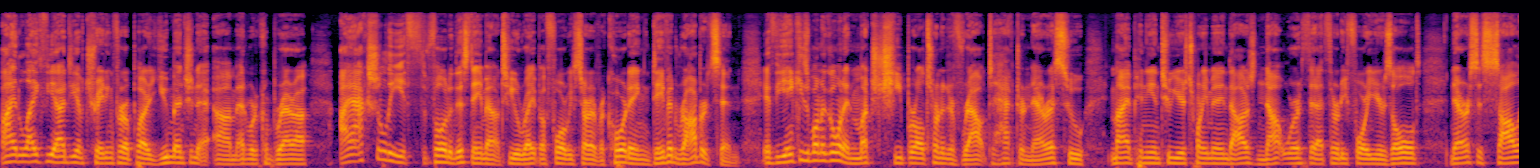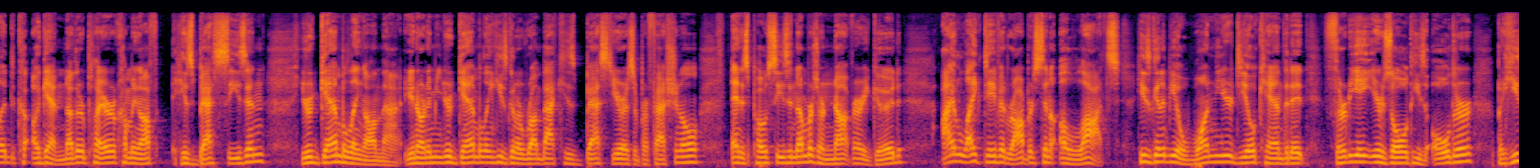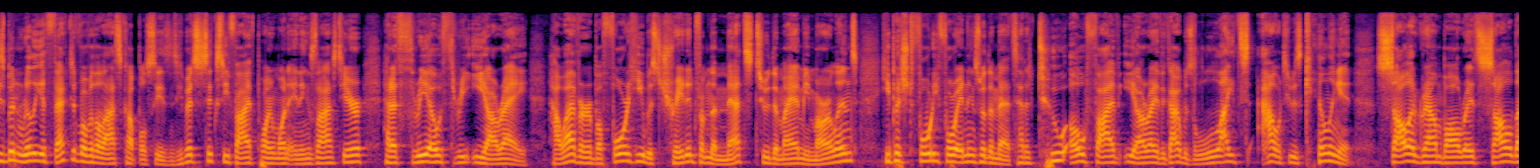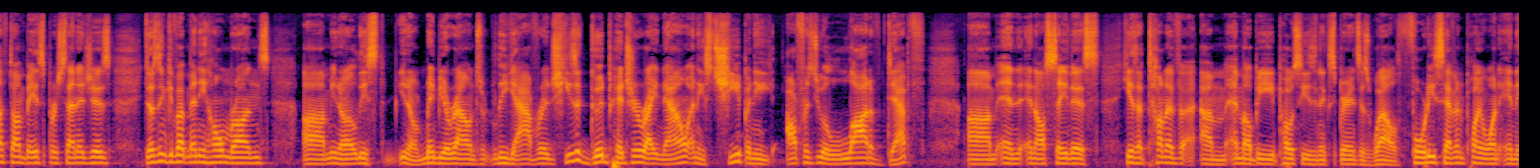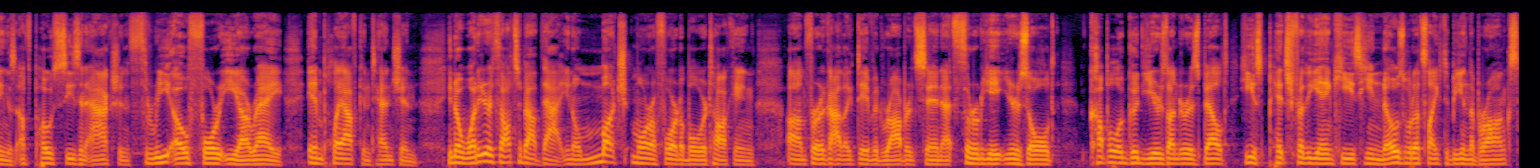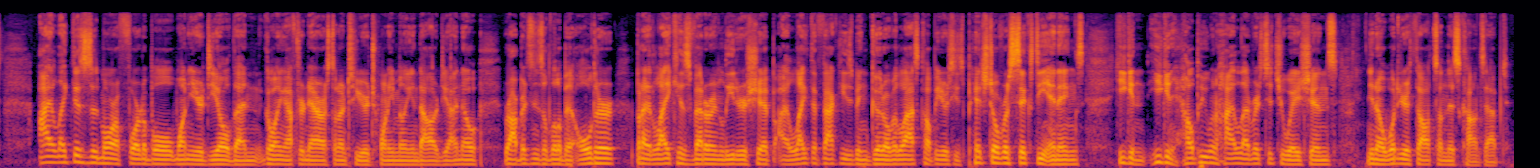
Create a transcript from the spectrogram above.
I like the idea of trading for a player. You mentioned um, Edward Cabrera. I actually floated this name out to you right before we started recording David Robertson. If the Yankees want to go on a much cheaper alternative route to Hector Neris, who, in my opinion, two years, $20 million, not worth it at 34 years old. Neris is solid. Again, another player coming off his best season. You're gambling on that. You know what I mean? You're gambling he's going to run back his best year as a professional, and his postseason numbers are not very good. I like David Robertson a lot. He's going to be a one year deal candidate, 38 years old. He's older, but he's been really effective over the last couple seasons. He pitched 65.1 innings last year, had a 303 ERA. However, before he was traded from the Mets to the Miami Marlins, he pitched 44 innings with the Mets, had a 205 ERA. The guy was lights out. He was killing it. Solid ground ball rates, solid left on base percentages. Doesn't give up many home runs. Um, you know, at least, you know, maybe around league average. He's a good pitcher right now, and he's cheap, and he offers you a lot of depth. Um, and and I'll say this: he has a ton of um, MLB postseason experience as well. Forty-seven point one innings of postseason action, three oh four ERA in playoff contention. You know, what are your thoughts about that? You know, much more affordable. We're talking um, for a guy like David Robertson at thirty-eight years old a couple of good years under his belt. He's pitched for the Yankees. He knows what it's like to be in the Bronx. I like this as a more affordable one year deal than going after Neris on a two year, $20 million deal. I know Robertson's a little bit older, but I like his veteran leadership. I like the fact he's been good over the last couple years. He's pitched over 60 innings. He can he can help you in high leverage situations. You know, what are your thoughts on this concept?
